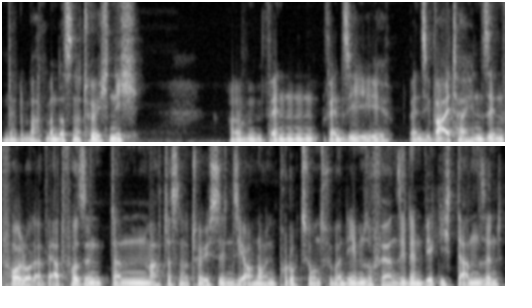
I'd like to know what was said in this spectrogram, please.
ja, dann macht man das natürlich nicht. Ähm, wenn, wenn sie, wenn sie weiterhin sinnvoll oder wertvoll sind, dann macht das natürlich Sinn, sie auch noch in Produktion zu übernehmen, sofern sie denn wirklich dann sind.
